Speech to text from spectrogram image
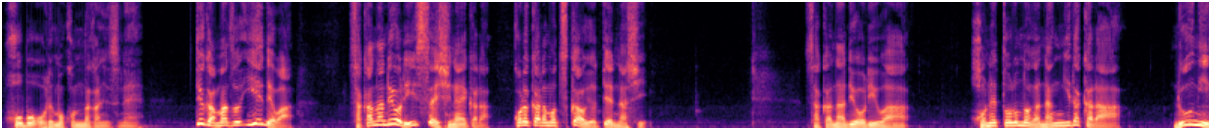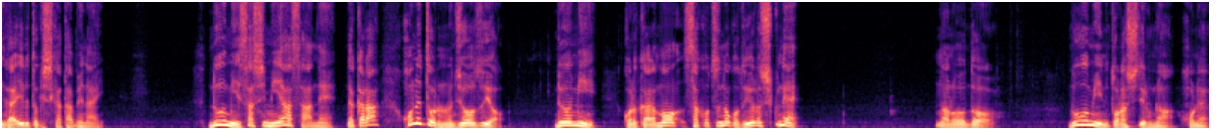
ほぼ俺もこんな感じですね。っていうかまず家では魚料理一切しないからこれからも使う予定なし。魚料理は骨取るのが難儀だからルーミーがいる時しか食べない。ルーミー刺身やさね。だから骨取るの上手よ。ルーミーこれからも鎖骨のことよろしくね。なるほど。ルーミーに取らしてるな骨。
